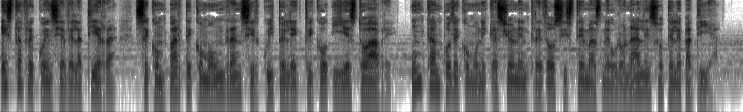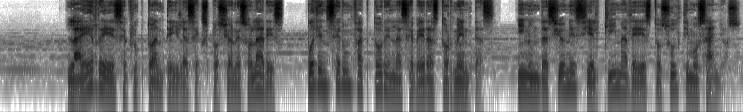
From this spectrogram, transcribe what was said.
Esta frecuencia de la Tierra se comparte como un gran circuito eléctrico y esto abre un campo de comunicación entre dos sistemas neuronales o telepatía. La RS fluctuante y las explosiones solares pueden ser un factor en las severas tormentas, inundaciones y el clima de estos últimos años.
